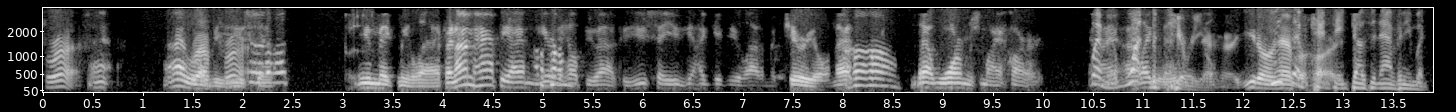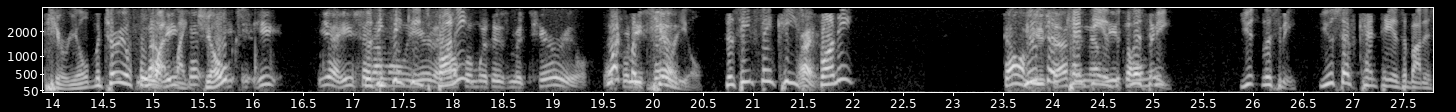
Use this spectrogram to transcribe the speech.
for us. I love Rough you, for us. Yusef. You make me laugh, and I'm happy I'm here to oh. help you out because you say you, I give you a lot of material, and that oh. that warms my heart. Wait a And minute, I- I what like to- material? You don't have Yusef a heart. Kente doesn't have any material. Material for No, what? Like said- jokes? He, he yeah, he said Does he I'm think only he's here to funny? help him with his material. That's what what, he said. material? Does he think he's Right. funny? Tell him, Yusef Yusef, isn't Kente is told listen to me? me. You, listen to me. Yusef Kente is about as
